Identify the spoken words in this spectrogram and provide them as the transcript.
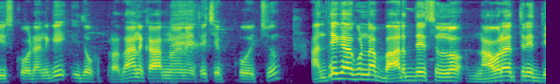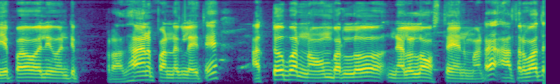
తీసుకోవడానికి ఇది ఒక ప్రధాన కారణమని అయితే చెప్పుకోవచ్చు. అంతేకాకుండా భారతదేశంలో నవరాత్రి దీపావళి వంటి ప్రధాన పండుగలు అయితే అక్టోబర్ నవంబర్లో నెలలో వస్తాయన్నమాట. ఆ తర్వాత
